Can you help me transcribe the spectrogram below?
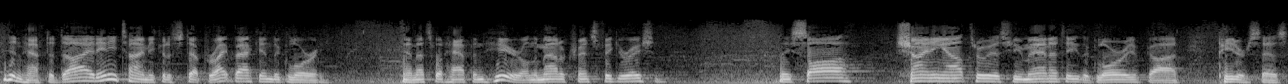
He didn't have to die. At any time, he could have stepped right back into glory. And that's what happened here on the Mount of Transfiguration. They saw shining out through his humanity the glory of God. Peter says,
